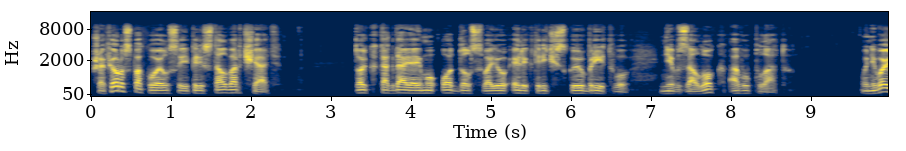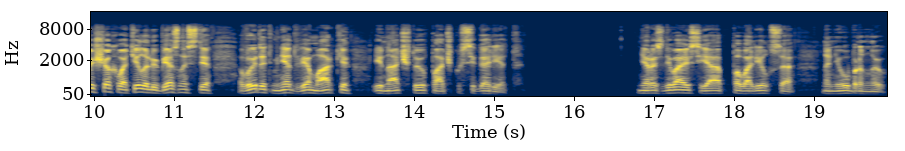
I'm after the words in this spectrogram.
Шофер успокоился и перестал ворчать. Только когда я ему отдал свою электрическую бритву не в залог, а в уплату. У него еще хватило любезности выдать мне две марки и начатую пачку сигарет. Не раздеваясь, я повалился на неубранную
